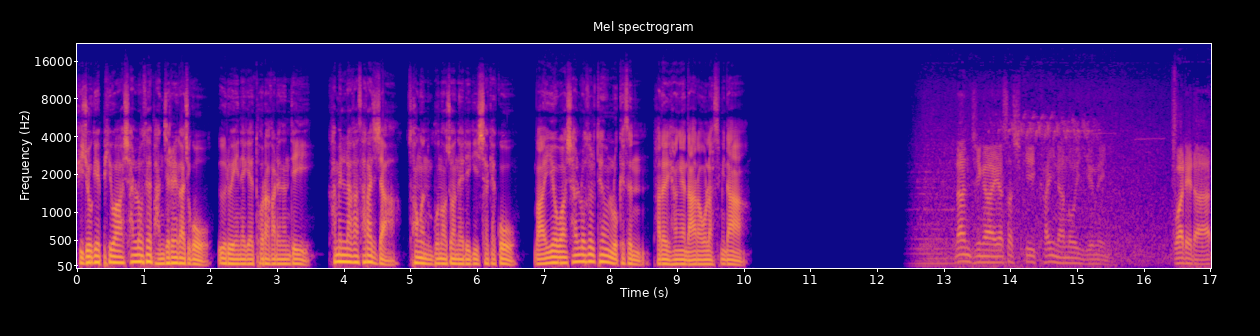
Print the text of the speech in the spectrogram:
귀족의 피와 샬롯의 반지를 가지고 의뢰인에게 돌아가려는 뒤 카밀라가 사라지자 성은 무너져 내리기 시작했고 마이어와 샬롯을 태운 로켓은 달을 향해 날아올랐습니다. 汝が優しきカイナの夢に我ら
